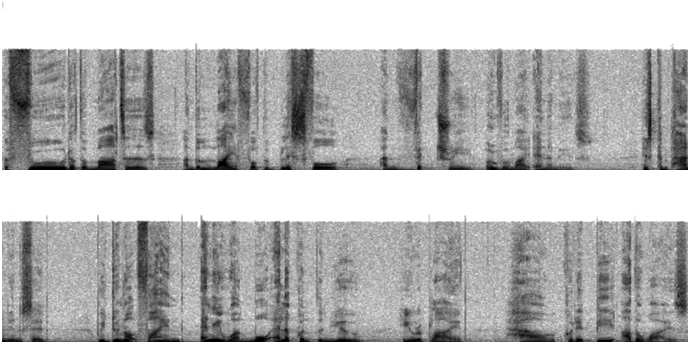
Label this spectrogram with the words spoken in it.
the food of the martyrs, and the life of the blissful, and victory over my enemies. His companion said, We do not find anyone more eloquent than you. He replied, How could it be otherwise?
